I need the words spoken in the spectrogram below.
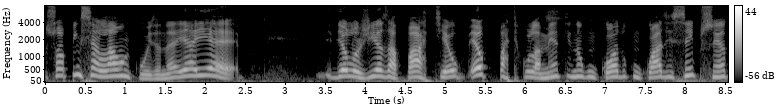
só pincelar uma coisa, né? E aí é ideologias à parte, eu, eu particularmente não concordo com quase 100%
